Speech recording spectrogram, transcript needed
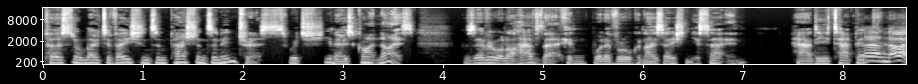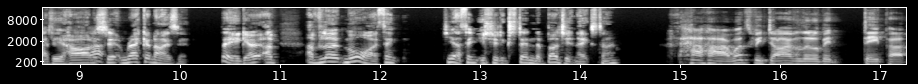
personal motivations and passions and interests, which, you know, is quite nice because everyone will have that in whatever organization you're sat in. How do you tap it? Uh, nice. How do you harness it and recognize it? There you go. I've, I've learned more. I think, yeah, I think you should extend the budget next time. Haha, once we dive a little bit deeper,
